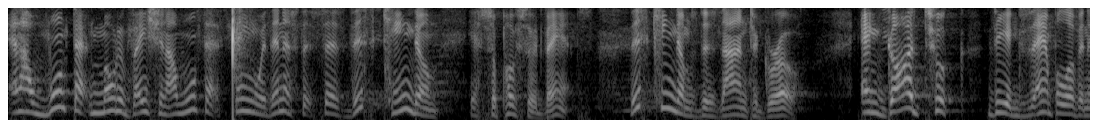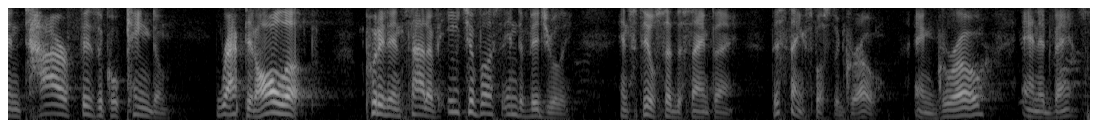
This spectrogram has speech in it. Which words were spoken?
and I want that motivation. I want that thing within us that says this kingdom is supposed to advance. This kingdom's designed to grow. And God took the example of an entire physical kingdom, wrapped it all up, put it inside of each of us individually, and still said the same thing. This thing's supposed to grow and grow and advance.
